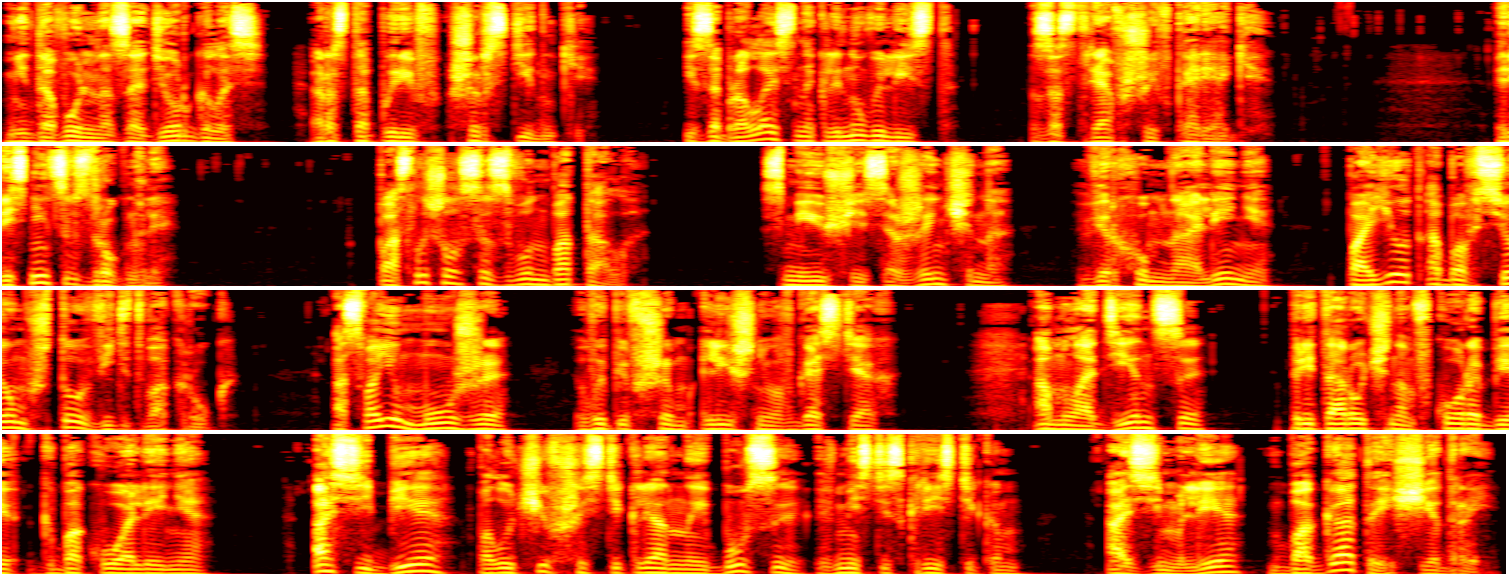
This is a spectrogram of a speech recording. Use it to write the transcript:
Недовольно задергалась, растопырив шерстинки, и забралась на кленовый лист, застрявший в коряге. Ресницы вздрогнули. Послышался звон батала. Смеющаяся женщина, верхом на олене, поет обо всем, что видит вокруг о своем муже, выпившем лишнего в гостях, о младенце, притороченном в коробе к боку оленя, о себе, получившей стеклянные бусы вместе с крестиком, о земле, богатой и щедрой.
